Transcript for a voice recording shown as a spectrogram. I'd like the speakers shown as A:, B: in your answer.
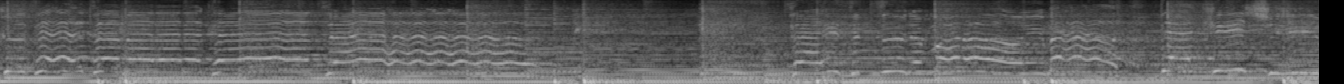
A: くてたまらなかった大切なものを今抱きしめ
